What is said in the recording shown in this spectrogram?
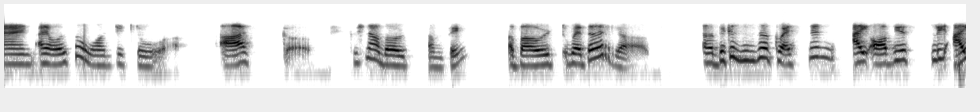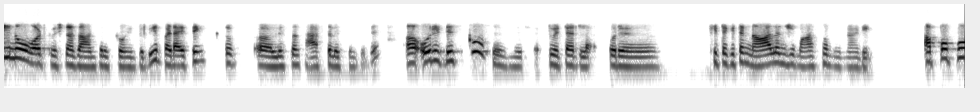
and I also wanted to uh, ask uh, Krishna about something about whether uh, because this is a question I obviously I know what Krishna's answer is going to be, but I think the uh, listeners have to listen to this. Uh, ஒரு டிஸ்கோஸ் இருந்துச்சு ட்விட்டர்ல ஒரு கிட்ட கிட்ட நாலஞ்சு மாசம் முன்னாடி. அப்பப்போ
